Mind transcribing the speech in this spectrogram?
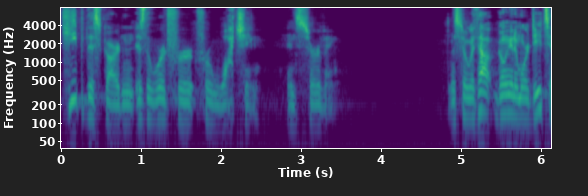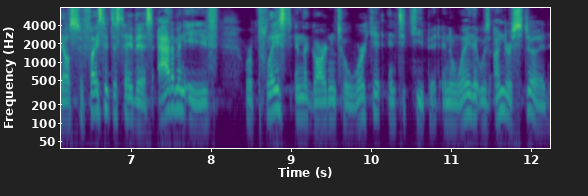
keep this garden, is the word for, for watching and serving. And so, without going into more detail, suffice it to say this Adam and Eve were placed in the garden to work it and to keep it in a way that was understood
